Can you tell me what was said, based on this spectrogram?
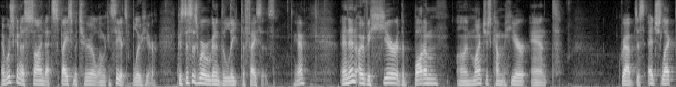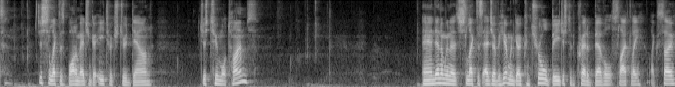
And we're just gonna assign that space material and we can see it's blue here because this is where we're gonna delete the faces, okay? And then over here at the bottom, I might just come here and grab this edge select. Just select this bottom edge and go E to extrude down. Just two more times. And then I'm going to select this edge over here. I'm going to go Control B just to create a bevel slightly, like so.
